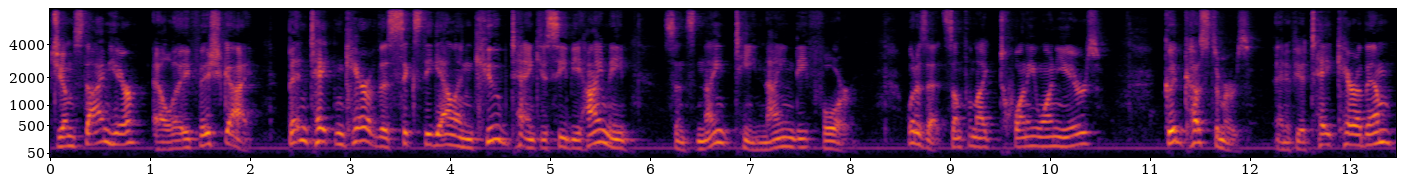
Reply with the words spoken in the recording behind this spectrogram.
Jim Stein here, LA Fish Guy. Been taking care of this 60 gallon cube tank you see behind me since 1994. What is that, something like 21 years? Good customers, and if you take care of them,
